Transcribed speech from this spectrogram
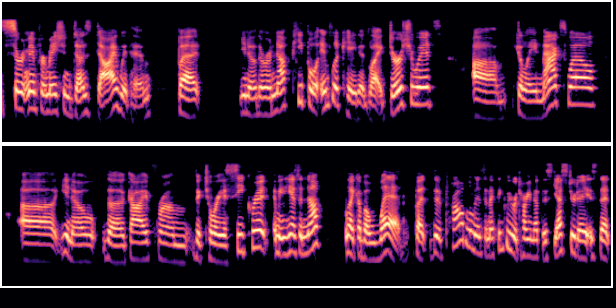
certain information does die with him, but you know there are enough people implicated, like Dershowitz, um, Ghislaine Maxwell, uh, you know the guy from Victoria's Secret. I mean, he has enough like of a web. But the problem is, and I think we were talking about this yesterday, is that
